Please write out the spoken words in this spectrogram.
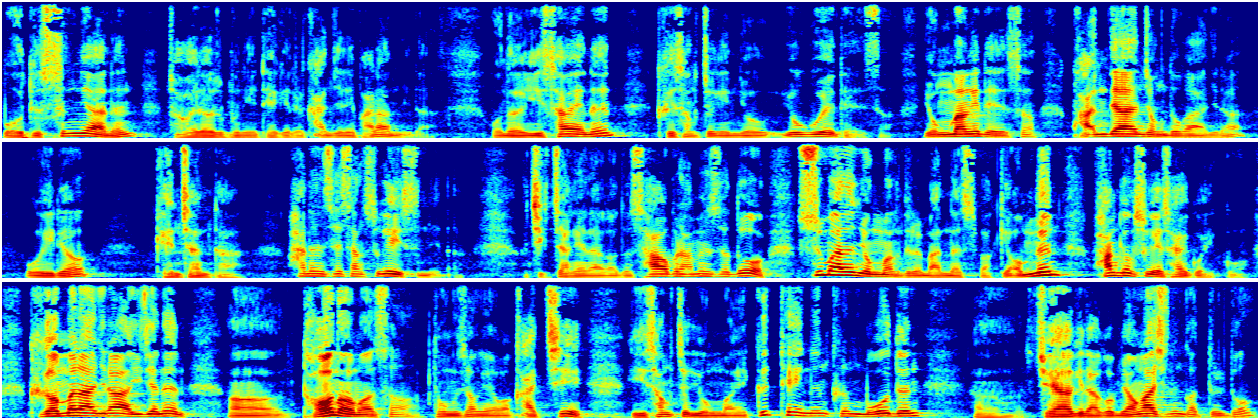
모두 승리하는 저 여러분이 되기를 간절히 바랍니다. 오늘 이 사회는 그 성적인 요구에 대해서, 욕망에 대해서 관대한 정도가 아니라 오히려 괜찮다 하는 세상 속에 있습니다. 직장에 나가도 사업을 하면서도 수많은 욕망들을 만날 수밖에 없는 환경 속에 살고 있고 그것만 아니라 이제는 어, 더 넘어서 동성애와 같이 이 성적 욕망의 끝에 있는 그런 모든 어, 죄악이라고 명하시는 것들도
